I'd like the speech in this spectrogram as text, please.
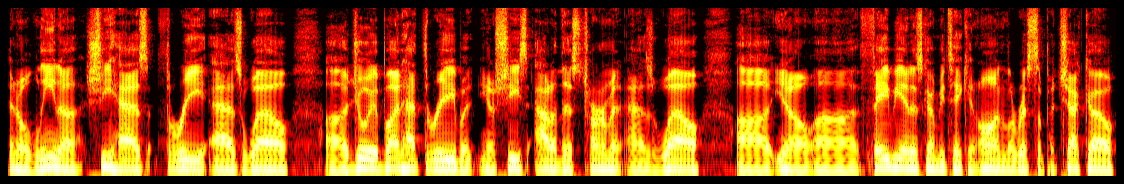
and Olina she has three as well. Uh, Julia Budd had three, but you know she's out of this tournament as well. Uh, you know uh, Fabian is going to be taking on Larissa Pacheco.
